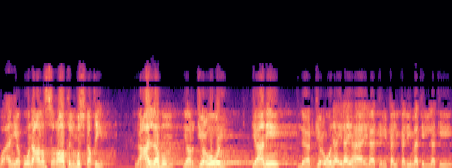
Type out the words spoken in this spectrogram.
وأن يكون على الصراط المستقيم. لعلهم يرجعون يعني يرجعون إليها إلى تلك الكلمة التي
